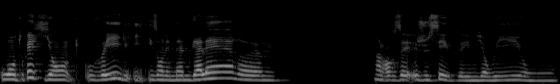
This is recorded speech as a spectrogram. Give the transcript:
Ou en tout cas, qui ont, vous voyez, ils ont les mêmes galères. Euh. Alors, je sais, vous allez me dire, oui, on,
